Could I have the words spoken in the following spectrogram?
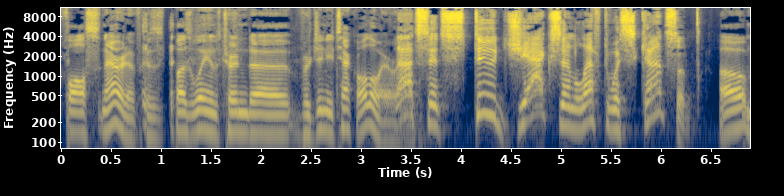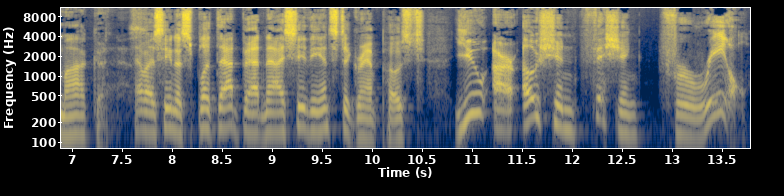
false narrative because Buzz Williams turned uh, Virginia Tech all the way around. Not since Stu Jackson left Wisconsin. oh my goodness! Have I seen a split that bad? Now I see the Instagram posts. You are ocean fishing for real.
